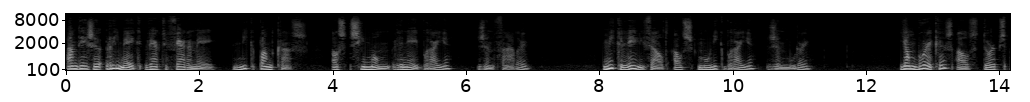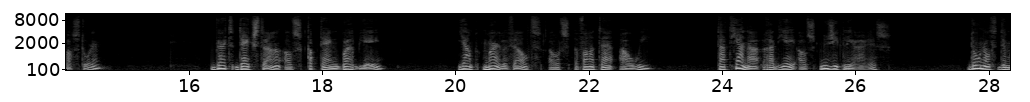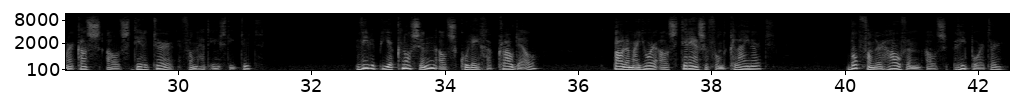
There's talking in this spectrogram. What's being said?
Aan deze remake werkte verder mee Niek Pankras als Simon René Braille, zijn vader, Mieke Lelyveld als Monique Braille, zijn moeder, Jan Borkes als dorpspastoor, Bert Dijkstra als kapitein Barbier, Jaap Marleveld als Valentin Aoui, Tatjana Radier als muzieklerares, Donald de Marcas als directeur van het instituut, Wiebe Pier Knossen als collega Claudel, Paula Major als Therese von Kleinert, Bob van der Houven als reporter,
